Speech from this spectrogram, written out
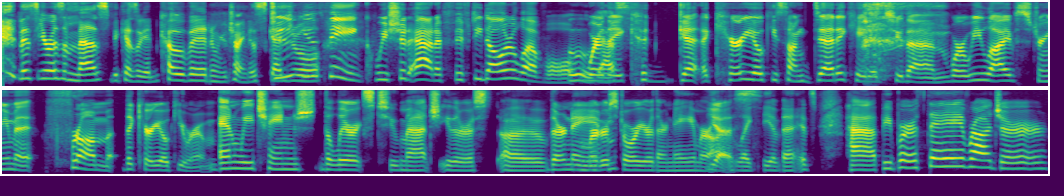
this year was a mess because we had COVID and we were trying to schedule. Do you think we should add a $50 level Ooh, where they could get a karaoke song dedicated to them where we live stream it from the karaoke room? and we change the lyrics to match either a, a Their murder story or their name or uh, Yes. like the event. It's Happy Birthday, Roger.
